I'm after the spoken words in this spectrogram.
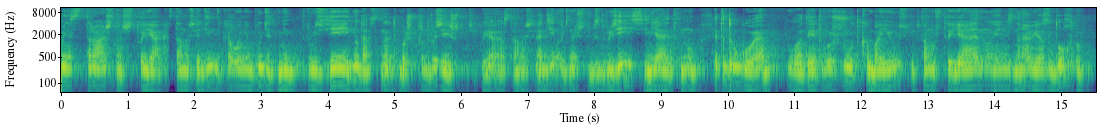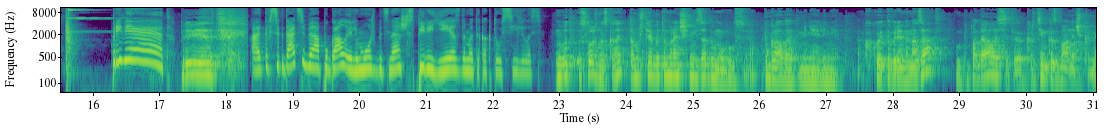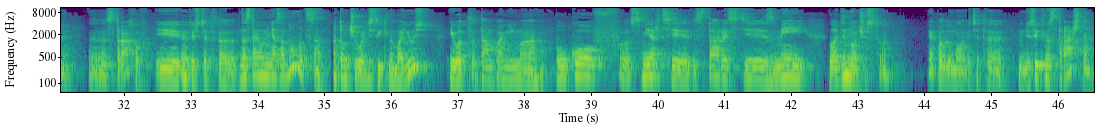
Мне страшно, что я останусь один, никого не будет, ни друзей. Ну да, ну это больше про друзей, что типа я останусь один в одиночестве без друзей. Семья это, ну, это другое. Вот, я этого жутко боюсь, потому что я, ну, я не знаю, я сдохну. Привет! Привет. А это всегда тебя пугало или, может быть, знаешь, с переездом это как-то усилилось? Ну вот сложно сказать, потому что я об этом раньше не задумывался, пугало это меня или нет. Какое-то время назад попадалась эта картинка с баночками э, страхов, и ну, то есть это заставило меня задуматься о том, чего я действительно боюсь. И вот там помимо пауков, э, смерти, старости, змей, было одиночество. Я подумал, ведь это ну, действительно страшно.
